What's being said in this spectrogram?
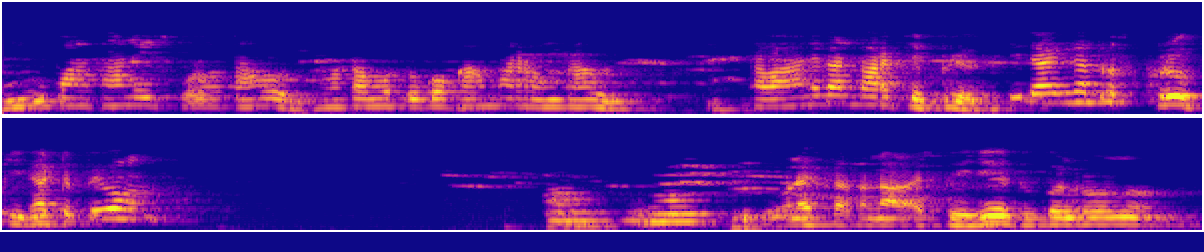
Pasane 10 tahun, atau mau tuku kamar rong tahun. Tawane kan para Jibril. Kita ini kan terus grogi ngadepi wong. Mana terkenal SBY dukun rono.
